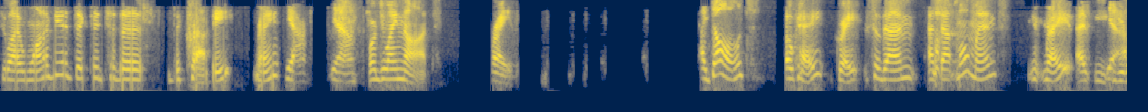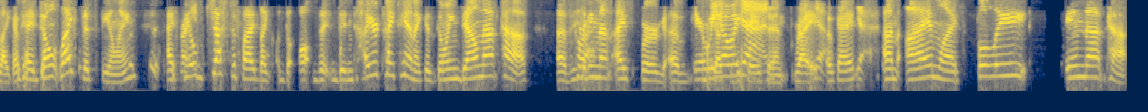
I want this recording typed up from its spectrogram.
do I want to be addicted to the the crappy, right? Yeah. Yeah. Or do I not? Right. I don't. Okay, great. So then at that moment, right? I, you, Yeah. You're like, okay, I don't like this feeling. I feel Right. justified. Like the, the the entire Titanic is going down that path of hitting that iceberg of Here we go again. justification. Right. Yeah. Okay. Yeah. Um, I'm like fully in that path.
